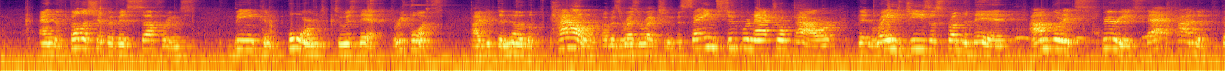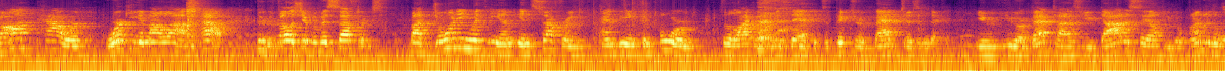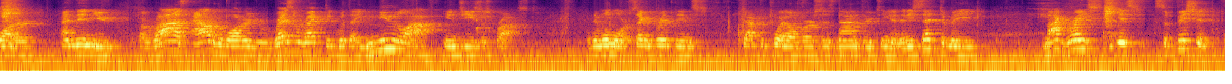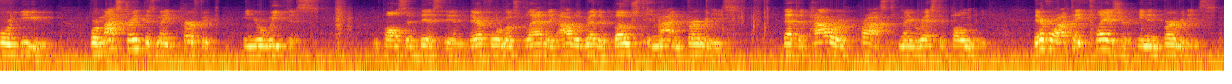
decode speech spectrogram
and the fellowship of his sufferings, being conformed to his death. Three points. I get to know the power of his resurrection. The same supernatural power that raised Jesus from the dead, I'm going to experience that kind of God power working in my life. How? Through the fellowship of his sufferings. By joining with him in suffering and being conformed to the likeness of his death. It's a picture of baptism there. You, you are baptized, you die to self, you go under the water, and then you arise out of the water, you're resurrected with a new life in Jesus Christ. And then one more, 2 Corinthians chapter 12, verses 9 through 10. And he said to me, My grace is sufficient for you, for my strength is made perfect in your weakness. And Paul said this then, Therefore, most gladly, I would rather boast in my infirmities, that the power of Christ may rest upon me. Therefore, I take pleasure in infirmities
